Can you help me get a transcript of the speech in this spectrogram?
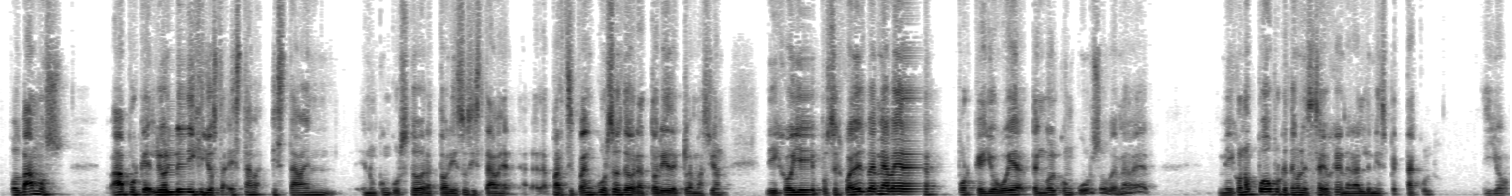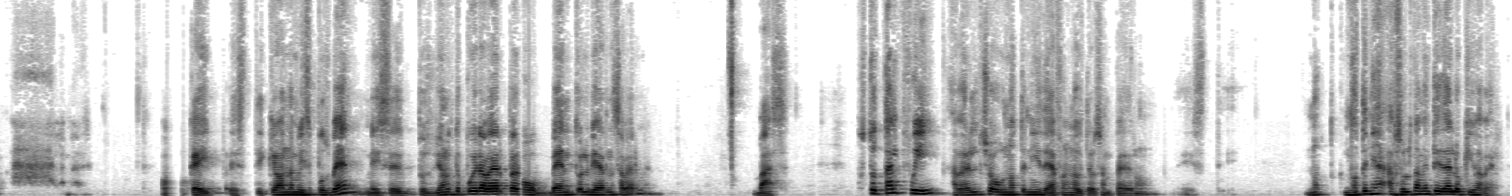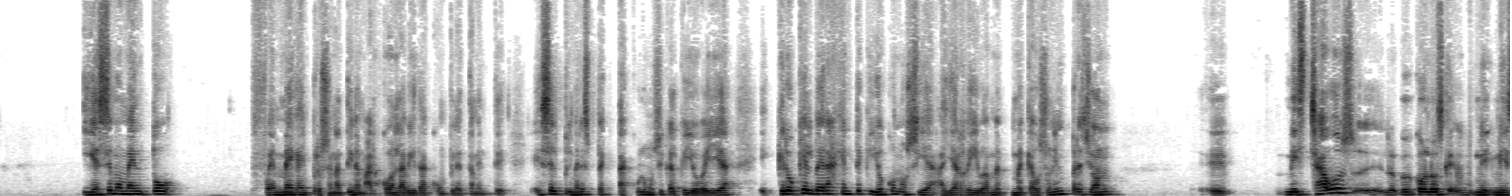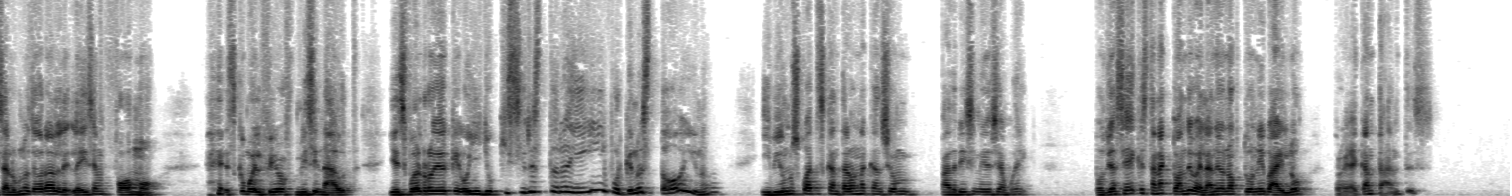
Pues vamos. Ah, porque yo le dije, yo estaba, estaba en, en un concurso de oratoria, eso sí estaba, participaba en cursos de oratoria y declamación dijo, oye, pues el jueves veme a ver, porque yo voy a, tengo el concurso, veme a ver. Me dijo, no puedo porque tengo el ensayo general de mi espectáculo. Y yo, ah, la madre. Ok, este, ¿qué onda? Me dice, pues ven. Me dice, pues yo no te puedo ir a ver, pero ven tú el viernes a verme. Vas. Pues total fui a ver el show, no tenía idea, fue en el Auditorio San Pedro. Este, no, no tenía absolutamente idea de lo que iba a ver. Y ese momento fue mega impresionante y me marcó en la vida completamente. Es el primer espectáculo musical que yo veía. Creo que el ver a gente que yo conocía allá arriba me, causó una impresión. Eh, mis chavos, eh, con los que mis alumnos de ahora le, dicen FOMO, es como el fear of missing out. Y ese fue el rollo de que, oye, yo quisiera estar ahí, ¿por qué no estoy? ¿no? Y vi unos cuates cantar una canción padrísima y decía, güey, pues ya sé que están actuando y bailando, yo no actúo ni bailo, pero hay cantantes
